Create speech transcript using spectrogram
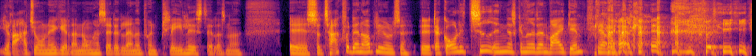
i radioen, ikke? eller nogen har sat et eller andet på en playlist eller sådan noget. Øh, Så tak for den oplevelse. Øh, Der går lidt tid, inden jeg skal ned ad den vej igen, kan jeg mærke. Fordi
